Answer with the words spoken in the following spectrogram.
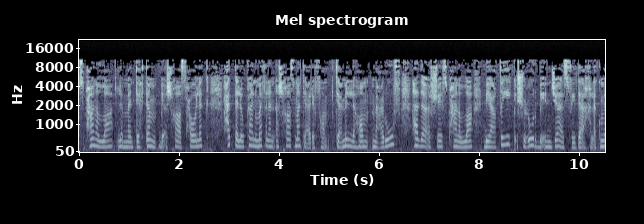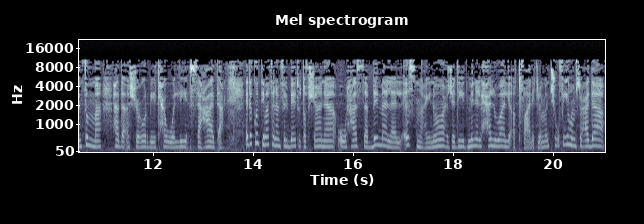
سبحان الله لما تهتم بأشخاص حولك حتى لو كانوا مثلا أشخاص ما تعرفهم تعمل لهم معروف هذا الشيء سبحان الله بيعطيك شعور بإنجاز في داخلك. ومن ثم هذا الشعور بيتحول لسعادة. إذا كنت مثلا في البيت وطفشانة وحاسة بملل اصنعي نوع جديد من الحلوى لأطفالك لما تشوفيهم سعداء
